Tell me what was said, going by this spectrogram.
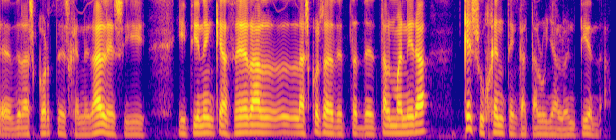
eh, de las Cortes Generales y, tienen que hacer las cosas de, de tal manera que su gente en Cataluña lo entienda.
